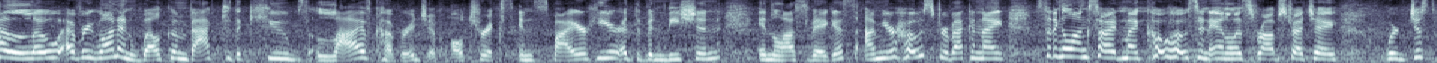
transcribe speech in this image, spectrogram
Hello everyone and welcome back to theCUBE's live coverage of Alteryx Inspire here at the Venetian in Las Vegas. I'm your host, Rebecca Knight, sitting alongside my co-host and analyst, Rob Strechay. We're just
